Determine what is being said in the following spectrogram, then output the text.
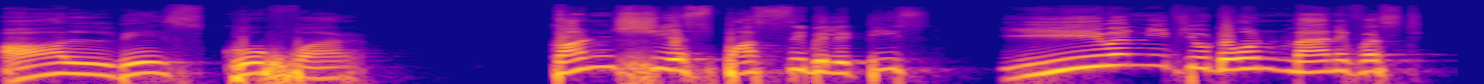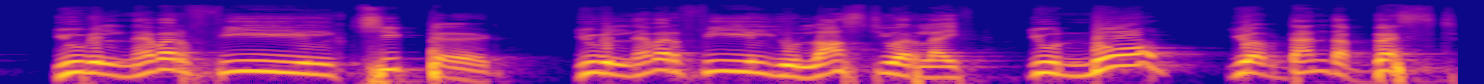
always go for conscious possibilities. Even if you don't manifest, you will never feel cheated. You will never feel you lost your life. You know you have done the best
